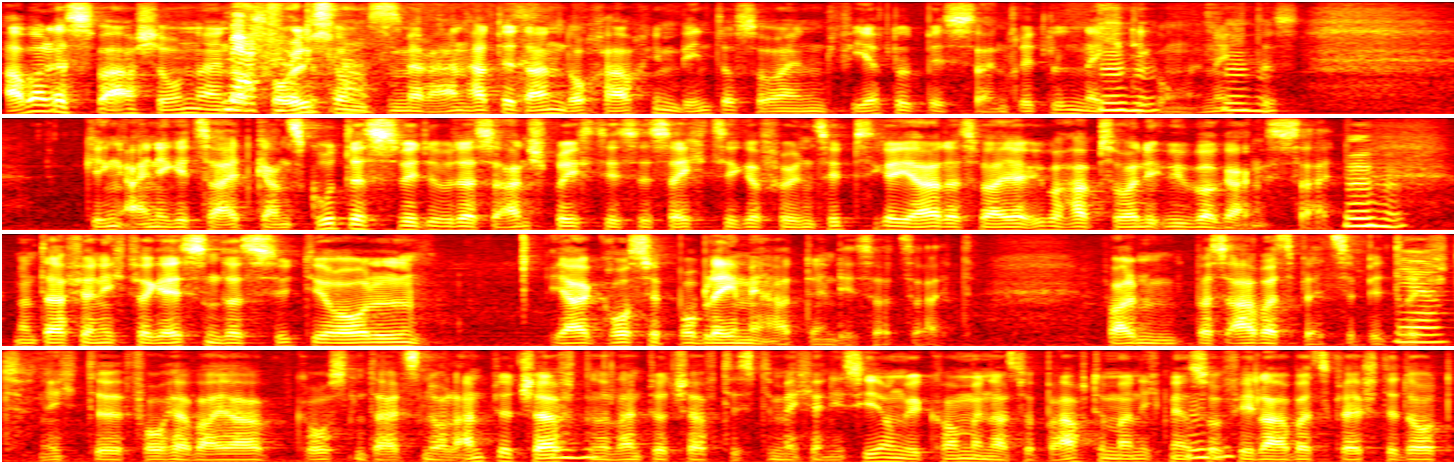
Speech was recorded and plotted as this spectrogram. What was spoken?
aber das war schon ein Merkwürdig Erfolg aus. und Meran hatte dann doch auch im Winter so ein Viertel bis ein Drittel Nächtigungen. Mhm. Mhm. Das ging einige Zeit ganz gut, das, wie du das ansprichst, diese 60er, frühen 70er Jahre, das war ja überhaupt so eine Übergangszeit. Mhm. Man darf ja nicht vergessen, dass Südtirol ja große Probleme hatte in dieser Zeit. Vor allem was Arbeitsplätze betrifft. Ja. Nicht? Äh, vorher war ja größtenteils nur Landwirtschaft. Mhm. In der Landwirtschaft ist die Mechanisierung gekommen, also brauchte man nicht mehr so mhm. viele Arbeitskräfte dort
